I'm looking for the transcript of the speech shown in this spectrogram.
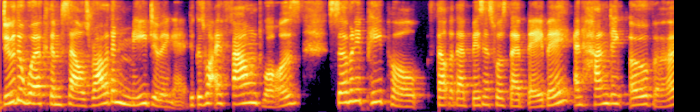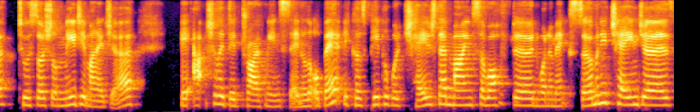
do the work themselves rather than me doing it. Because what i found was so many people felt that their business was their baby and handing over to a social media manager it actually did drive me insane a little bit because people would change their mind so often, want to make so many changes.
